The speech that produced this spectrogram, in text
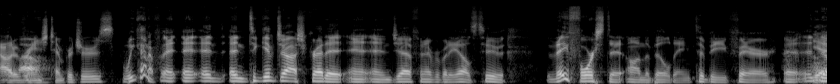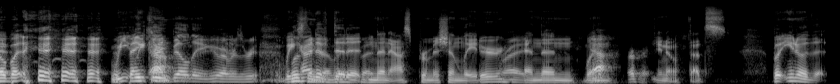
out of Wow. range temperatures. we kind of and, and, and to give Josh credit and, and Jeff and everybody else too, they forced it on the building. To be fair, uh, Yeah. no, but We- thank we you, kind- building whoever's re- We kind of did me, it but- and then asked permission later. Right. And then when, yeah. Perfect. you know, that's, but, you know, that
